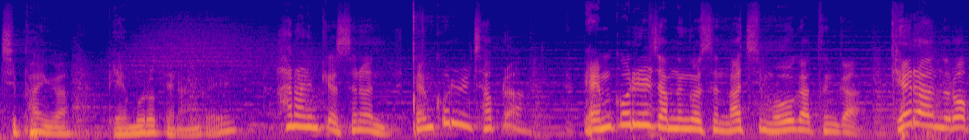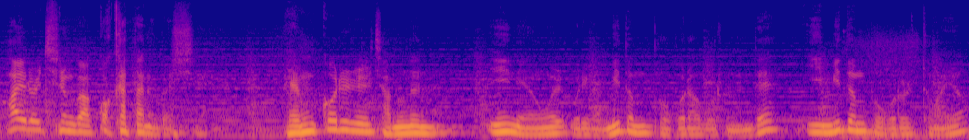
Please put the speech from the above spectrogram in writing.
지팡이가 뱀으로 변한 거예요. 하나님께서는 뱀꼬리를 잡으라. 뱀꼬리를 잡는 것은 마치 뭐 같은가? 계란으로 바위를 치는 것과 똑같다는 것이. 뱀꼬리를 잡는 이 내용을 우리가 믿음 보고라고 부르는데 이 믿음 보고를 통하여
